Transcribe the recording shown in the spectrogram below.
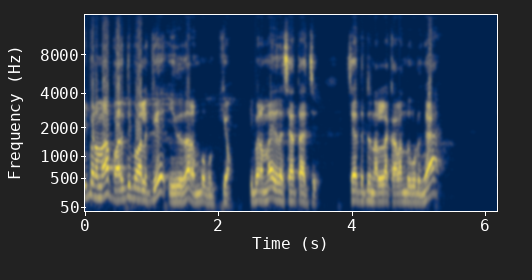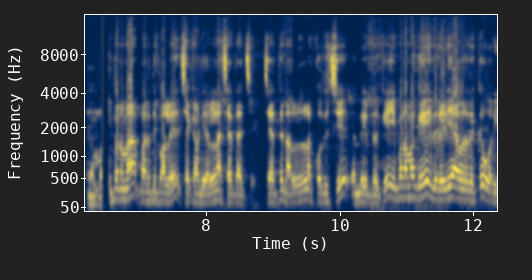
இப்போ நம்ம பருத்தி பாலுக்கு இதுதான் ரொம்ப முக்கியம். இப்போ நம்ம இதில் சேர்த்தாச்சு. சேர்த்துட்டு நல்லா கலந்து கொடுங்க. நம்ம இப்போ நம்ம பருத்தி பால் சேர்க்க வேண்டியதெல்லாம் சேர்த்தாச்சு. சேர்த்து நல்லா கொதிச்சு வந்துக்கிட்டு இருக்கு. இப்போ நமக்கு இது ரெடி ஆகிறதுக்கு ஒரு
